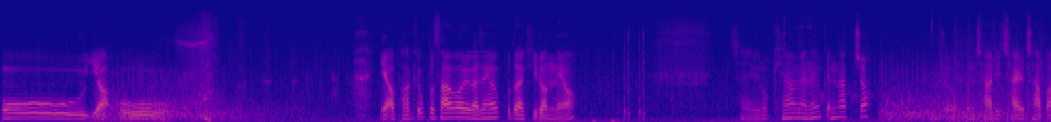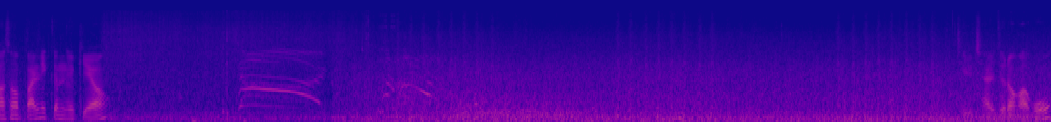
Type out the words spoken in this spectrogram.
오, 야, 오. 야 박격포 사거리가 생각보다 길었네요 자 이렇게 하면은 끝났죠 조금 자리 잘 잡아서 빨리 끝낼게요 잘 들어가고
